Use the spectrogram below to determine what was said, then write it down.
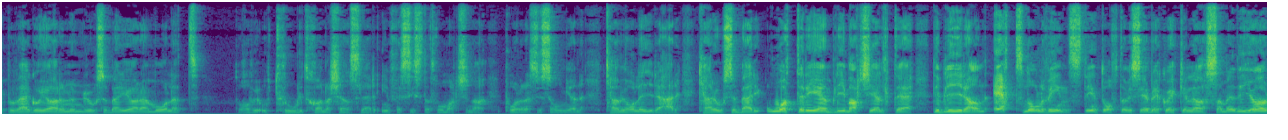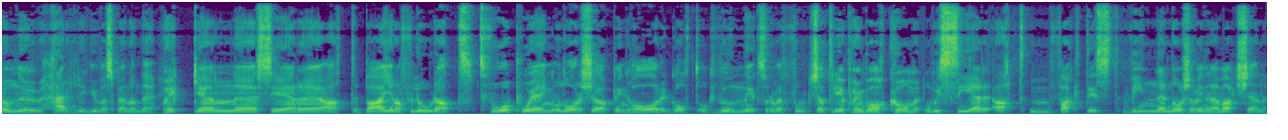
är på väg att göra nu när Rosenberg gör det här målet då har vi otroligt sköna känslor inför sista två matcherna på den här säsongen. Kan vi hålla i det här? Kan Rosenberg återigen bli matchhjälte? Det blir han. 1-0 vinst. Det är inte ofta vi ser BK Häcken lösa, men det gör de nu. Herregud vad spännande. Häcken eh, ser eh, att Bayern har förlorat två poäng och Norrköping har gått och vunnit. Så de är fortsatt tre poäng bakom. Och vi ser att mm, faktiskt, vinner Norrköping den här matchen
